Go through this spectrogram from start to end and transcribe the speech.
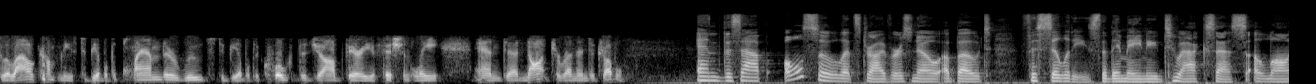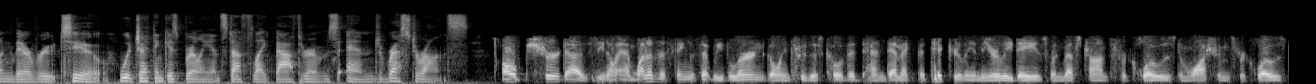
to allow companies to be able to plan their routes, to be able to quote the job very efficiently, and uh, not to run into trouble. And this app also lets drivers know about facilities that they may need to access along their route too, which I think is brilliant stuff like bathrooms and restaurants. Oh, sure does. You know, and one of the things that we've learned going through this COVID pandemic, particularly in the early days when restaurants were closed and washrooms were closed,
